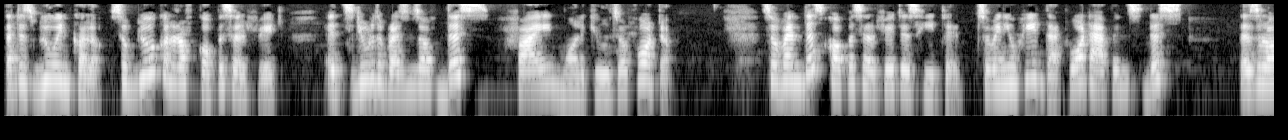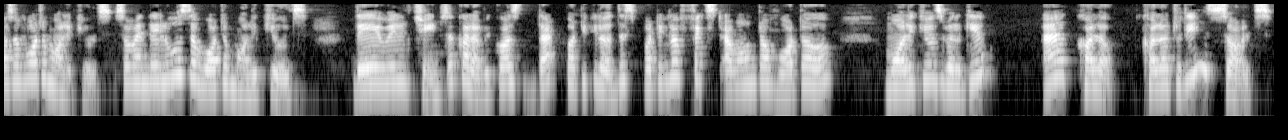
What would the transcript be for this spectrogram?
That is blue in color. So blue color of copper sulfate, it's due to the presence of this 5 molecules of water. So when this copper sulfate is heated, so when you heat that, what happens? This there's a loss of water molecules. So when they lose the water molecules, they will change the color because that particular, this particular fixed amount of water molecules will give a color, color to the salts.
